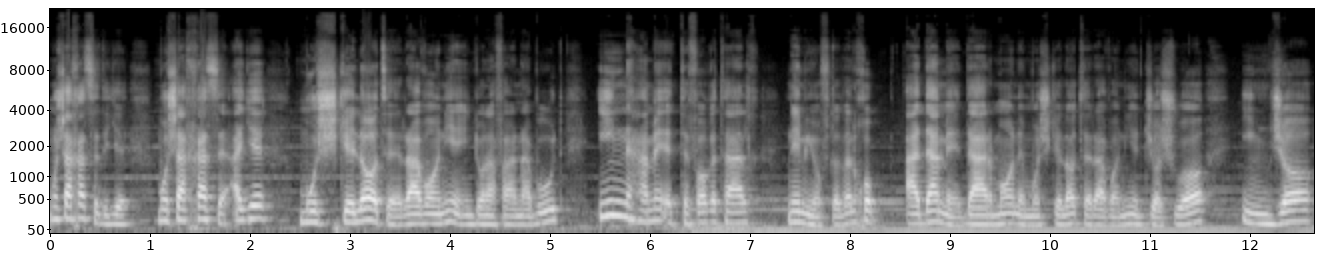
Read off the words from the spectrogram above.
مشخصه دیگه. مشخصه. اگه مشکلات روانی این دو نفر نبود این همه اتفاق تلخ نمیافتاد. ولی خب عدم درمان مشکلات روانی جاشوا اینجا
